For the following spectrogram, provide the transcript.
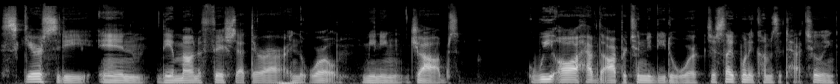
scarcity in the amount of fish that there are in the world, meaning jobs. We all have the opportunity to work, just like when it comes to tattooing.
